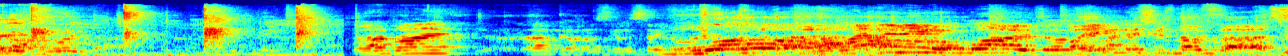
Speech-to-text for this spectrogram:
enjoyed that. Bye bye. Oh, God, I was to say words. I didn't even words. My English is not first.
